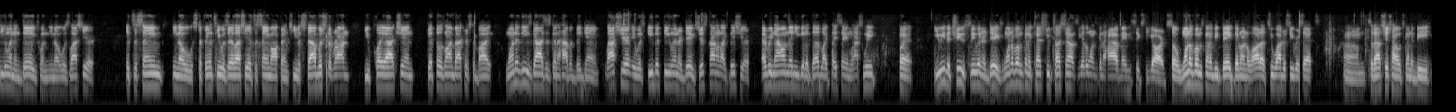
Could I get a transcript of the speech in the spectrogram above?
Thielen and Diggs when you know it was last year, it's the same. You know Stefanski was there last year. It's the same offense. You establish the run, you play action, get those linebackers to bite. One of these guys is going to have a big game. Last year it was either Thielen or Diggs, just kind of like this year. Every now and then you get a dud, like Clay saying last week, but you either choose Thielen or Diggs. One of them's going to catch two touchdowns. The other one's going to have maybe 60 yards. So one of them's going to be big. They run a lot of two wide receiver sets. Um, so that's just how it's going to be.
